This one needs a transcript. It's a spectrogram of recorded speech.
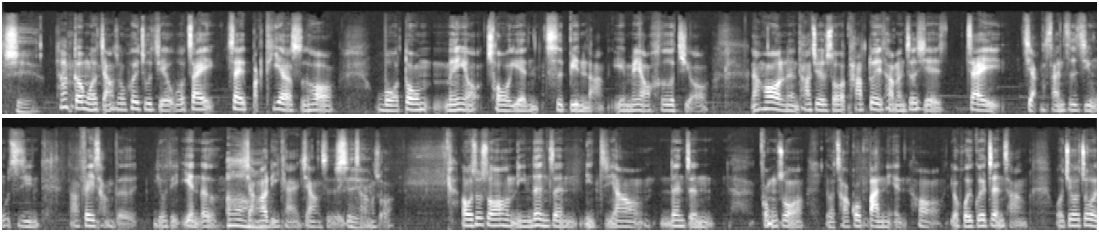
是他跟我讲说，慧珠姐，我在在巴提亚的时候，我都没有抽烟、吃槟榔，也没有喝酒。然后呢，他就是说，他对他们这些在讲三字经、五字经，他非常的有点厌恶，哦、想要离开这样子的一个场所。是我就说，你认真，你只要认真。工作有超过半年，哈，有回归正常，我就做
